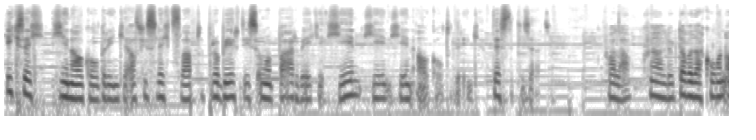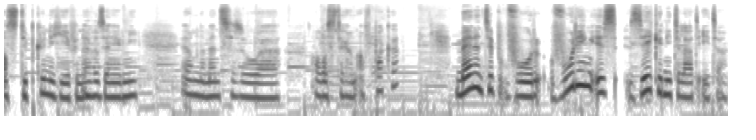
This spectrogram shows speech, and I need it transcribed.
Ik zeg geen alcohol drinken. Als je slecht slaapt, probeer het eens om een paar weken geen, geen, geen alcohol te drinken. Test het eens uit. Voilà, ik vind het leuk dat we dat gewoon als tip kunnen geven. Hè. We zijn hier niet hè, om de mensen zo eh, alles te gaan afpakken. Mijn tip voor voeding is zeker niet te laat eten.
